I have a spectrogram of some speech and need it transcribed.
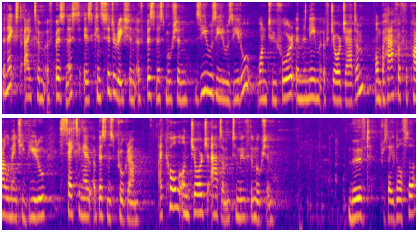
The next item of business is consideration of Business Motion 000124 in the name of George Adam on behalf of the Parliamentary Bureau setting out a business programme. I call on George Adam to move the motion. Moved, presiding officer.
